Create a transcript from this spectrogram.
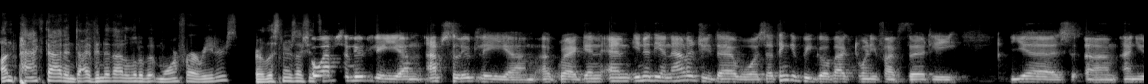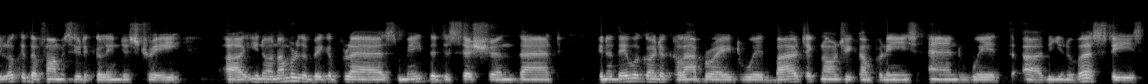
unpack that and dive into that a little bit more for our readers or listeners i should oh say? absolutely. Um, absolutely um, uh, greg. And and you know the analogy there was i think if we go back 25 30 years um, and you look at the pharmaceutical industry uh, you know a number of the bigger players made the decision that you know, they were going to collaborate with biotechnology companies and with uh, the universities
